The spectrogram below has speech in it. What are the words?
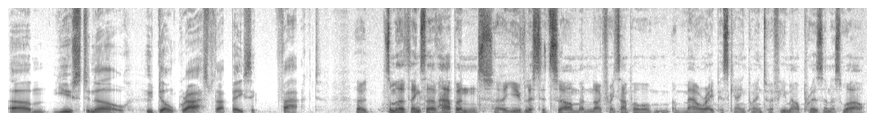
um, used to know who don't grasp that basic fact. Uh, some of the things that have happened, uh, you've listed some, and like for example, male rapists getting put into a female prison as well.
